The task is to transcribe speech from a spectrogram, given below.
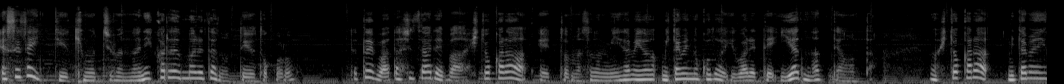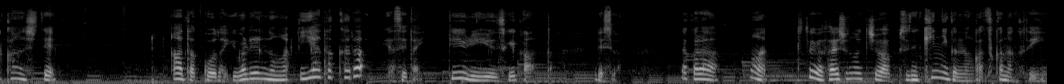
痩せたいっていう気持ちは何から生まれたのっていうところ例えば私であれば人から、えーとまあ、その見た目の見た目のことを言われて嫌だなって思ったもう人から見た目に関してああだこうだ言われるのが嫌だから痩せたいっていう理由付けがあったんですよ。だからまあ例えば最初のうちは別に筋肉なんかつかなくていい。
